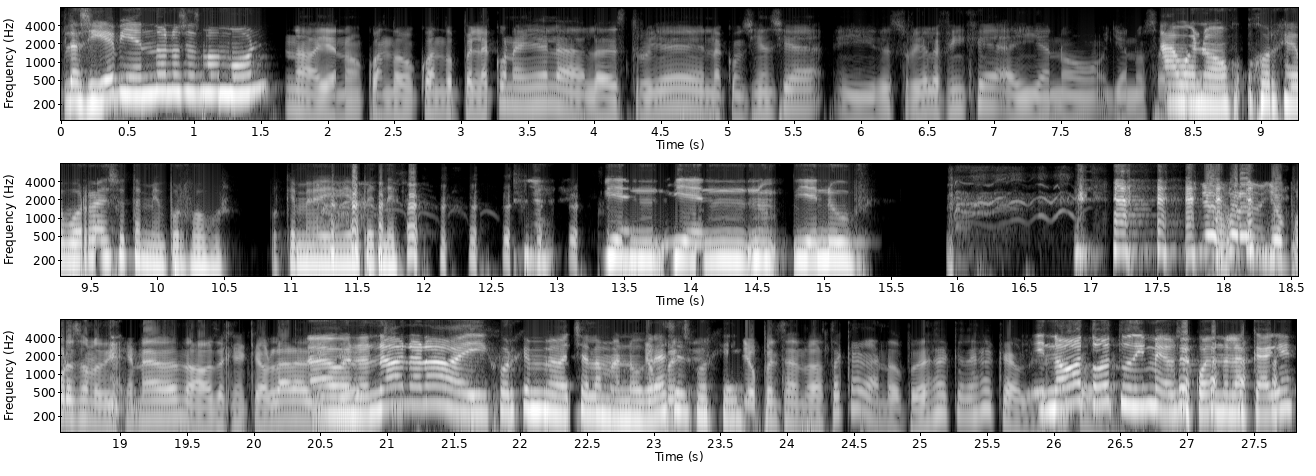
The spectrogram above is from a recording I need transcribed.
la sigue viendo, no seas mamón. No, ya no. Cuando, cuando pelea con ella, la, la destruye en la conciencia y destruye la finge, ahí ya no, ya no sale. Ah, bueno, Jorge, borra eso también, por favor, porque me vi bien pendejo. bien, bien, bien noob. Yo por, eso- yo por eso no dije nada, no, dejé que hablara. Ah, bueno, no, no, no, ahí Jorge me va a echar la mano. Gracias, Jorge. Yo pensando, la está cagando, pero deja que, deja que hable. Y no, que todo hable. tú dime, o sea, cuando la cague,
